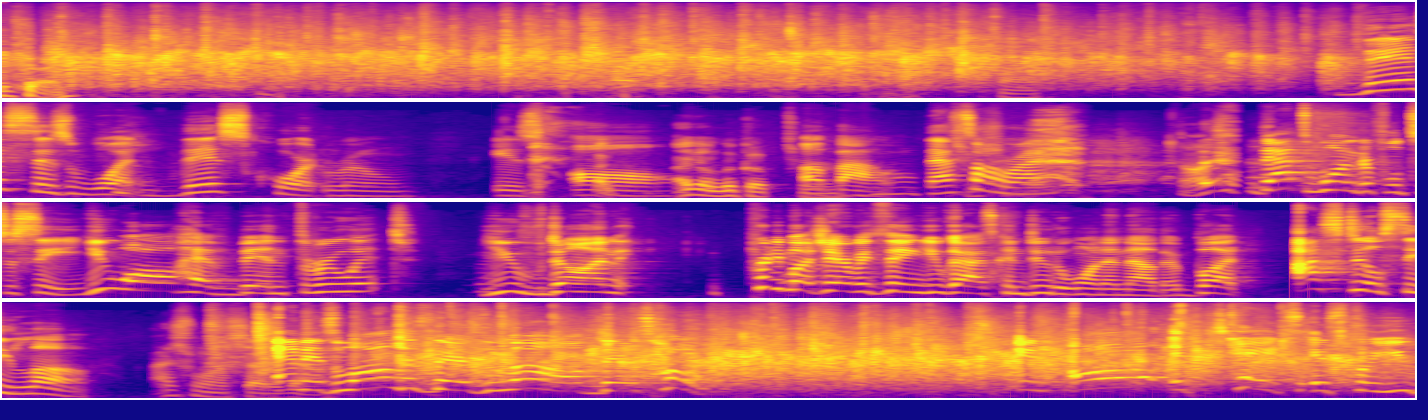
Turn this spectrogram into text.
Okay. This is what this courtroom is all I gotta look up to her. about. That's all right. That's wonderful to see. You all have been through it. You've done pretty much everything you guys can do to one another, but I still see love. I just want to settle And down. as long as there's love, there's hope. And all it takes is for you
